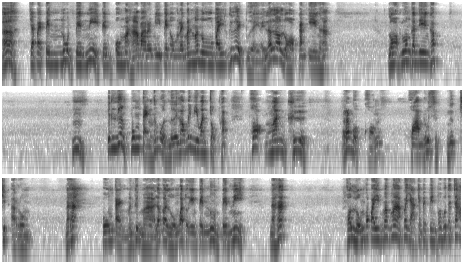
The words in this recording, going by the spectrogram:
เออจะไปเป็นนู่นเป็นนี่เป็นองค์มหาบารมีเป็นองค์อะไรมันมโนไปเรื่อยเปื่อยไปแล้วเราหลอกกันเองฮะ หลอกลวงกันเองครับ อืม เป็นเรื่องปรุงแต่งทั้งหมดเลย เราไม่มีวันจบครับ เพราะมันคือระบบของความรู้สึกนึกคิดอารมณ์นะฮะปรุงแต่งมันขึ้นมา แล้วก็หลงว่าตัวเองเป็นนู่นเป็นนี่นะฮะพอหลงก็ไปมาก ๆ ก็อยากจะไปเป็นพระพุทธเจ้า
